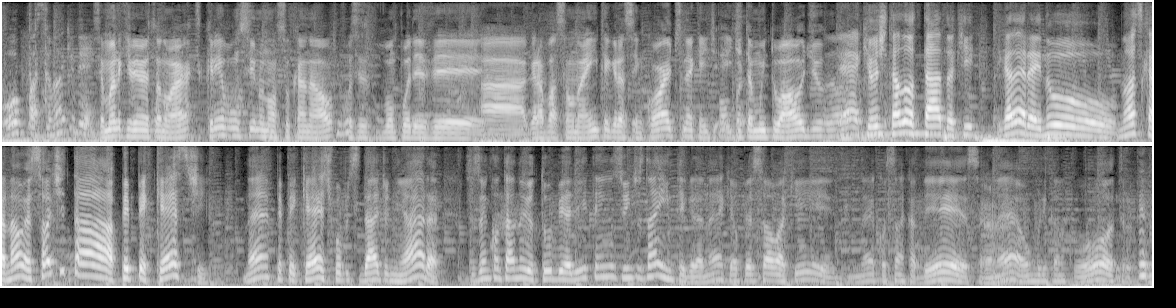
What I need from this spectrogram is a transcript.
Opa, semana que vem. Semana que vem vai estar no ar. Inscrevam-se no nosso canal, que vocês vão poder ver a gravação na íntegra sem corte, né? Que a gente edita muito áudio. É, que hoje tá lotado aqui. E galera, aí no nosso canal é só digitar PPcast, né? PPcast, Publicidade Uniara. Vocês vão encontrar no YouTube ali, tem os vídeos na íntegra, né? Que é o pessoal aqui, né, coçando a cabeça, né? Um brincando com o outro.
